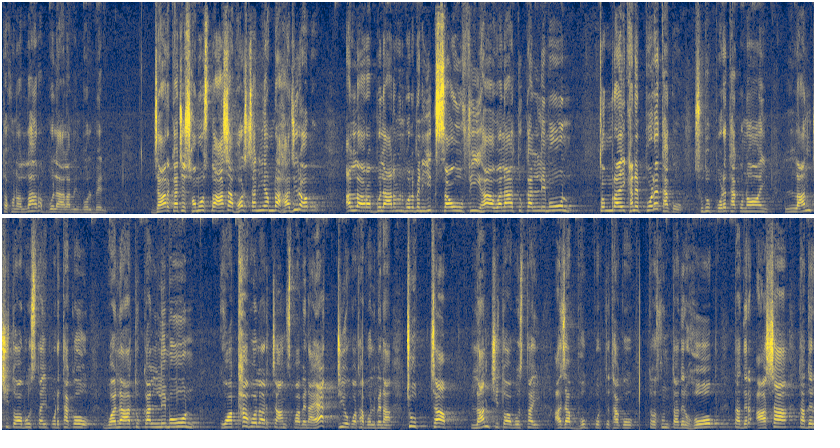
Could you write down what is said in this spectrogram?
তখন আল্লাহ রব্বুল আলমিন বলবেন, যার কাছে সমস্ত আশা, ভরসা নিয়ে আমরা হাজির হব, আল্লাহ রব্বুল আলমিন বলবেন, ইকসাউ ফিহা ওয়ালা তুকাল্লিমুন। তোমরা এখানে পড়ে থাকো, শুধু পড়ে থাকো নয়, লাঞ্ছিত অবস্থায় পড়ে থাকো। ওয়ালা তুকাল্লিমুন। কথা বলার চান্স পাবে না, একটিও কথা বলবে না। চুপচাপ লাঞ্ছিত অবস্থায় আজাব ভোগ করতে থাকো। তখন তাদের হোপ তাদের আশা, তাদের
